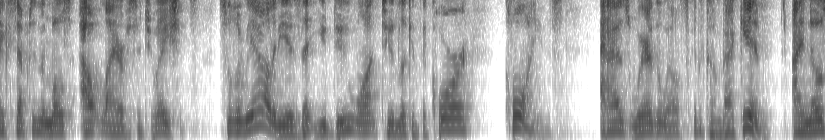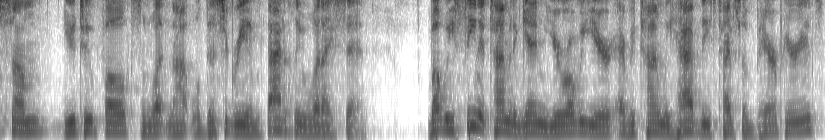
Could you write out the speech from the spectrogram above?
except in the most outlier of situations so the reality is that you do want to look at the core coins as where the wealth's going to come back in I know some YouTube folks and whatnot will disagree emphatically with what I said, but we've seen it time and again, year over year, every time we have these types of bear periods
